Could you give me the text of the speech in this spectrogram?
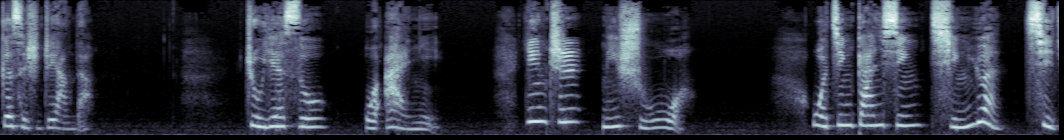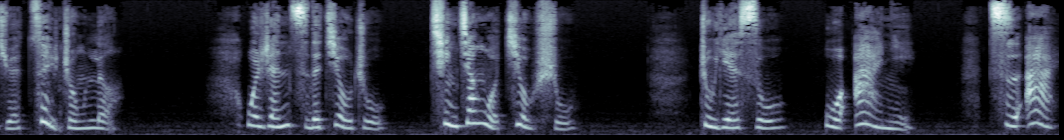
歌词是这样的：主耶稣，我爱你，因知你属我，我今甘心情愿弃绝最终乐。我仁慈的救主，请将我救赎。主耶稣，我爱你。此爱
